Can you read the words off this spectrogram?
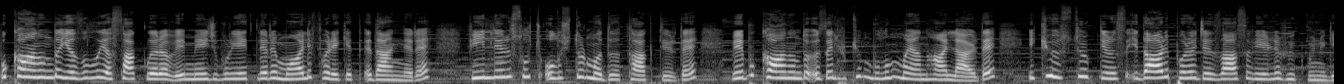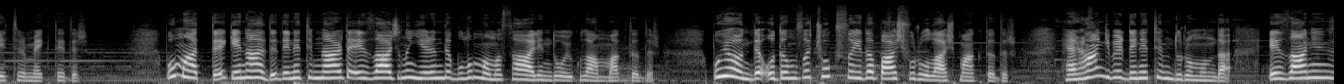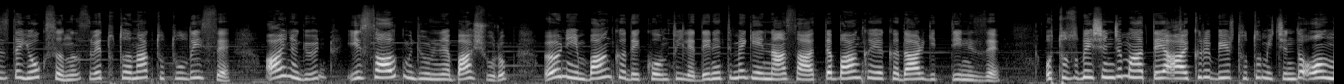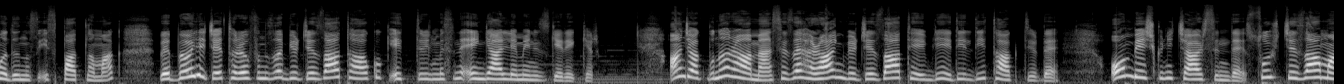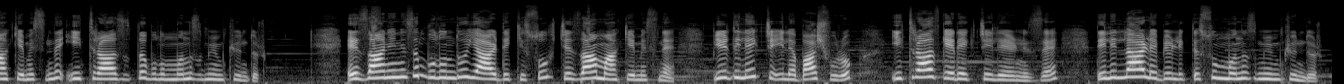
bu kanunda yazılı yasaklara ve mecburiyetlere muhalif hareket edenlere fiilleri suç oluşturmadığı takdirde ve bu kanunda özel hüküm bulunmayan hallerde 200 Türk Lirası idari para cezası verilir hükmünü getirmektedir. Bu madde genelde denetimlerde eczacının yerinde bulunmaması halinde uygulanmaktadır. Bu yönde odamıza çok sayıda başvuru ulaşmaktadır. Herhangi bir denetim durumunda eczanenizde yoksanız ve tutanak tutuldu ise aynı gün İl Sağlık Müdürlüğü'ne başvurup örneğin banka dekontu ile denetime gelinen saatte bankaya kadar gittiğinizi 35. maddeye aykırı bir tutum içinde olmadığınızı ispatlamak ve böylece tarafınıza bir ceza tahakkuk ettirilmesini engellemeniz gerekir. Ancak buna rağmen size herhangi bir ceza tebliğ edildiği takdirde 15 gün içerisinde suç ceza mahkemesinde itirazda bulunmanız mümkündür. Eczanenizin bulunduğu yerdeki suç ceza mahkemesine bir dilekçe ile başvurup itiraz gerekçelerinizi delillerle birlikte sunmanız mümkündür.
